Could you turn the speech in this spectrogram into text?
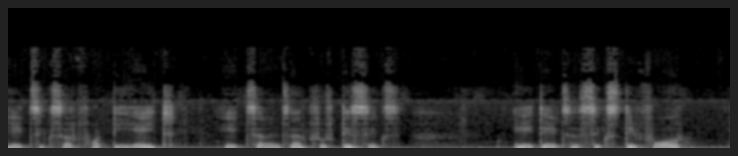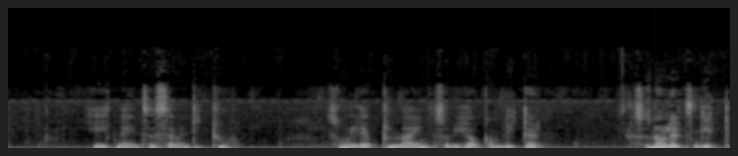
8 six are 48 8 sevens are 56 8 eights are 64 8 nines are 72 so up to 9 so we have completed so now let's get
